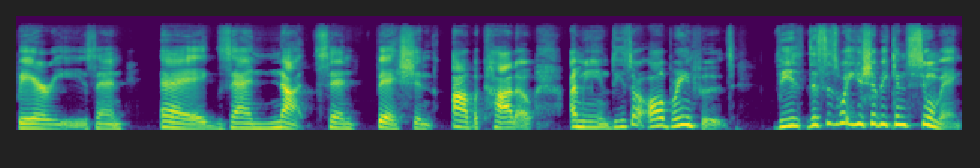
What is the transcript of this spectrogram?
berries and eggs and nuts and fish and avocado. I mean, these are all brain foods. These this is what you should be consuming.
